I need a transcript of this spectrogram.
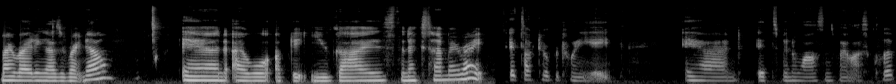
my writing as of right now, and I will update you guys the next time I write. It's October 28th, and it's been a while since my last clip.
